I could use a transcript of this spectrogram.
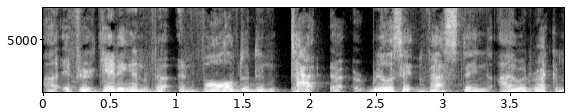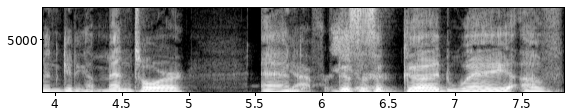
Uh, if you're getting inv- involved in ta- uh, real estate investing, I would recommend getting a mentor. And yeah, this sure. is a good way of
